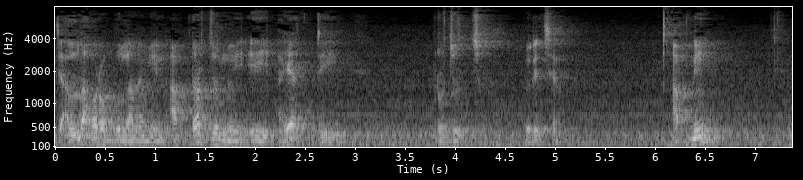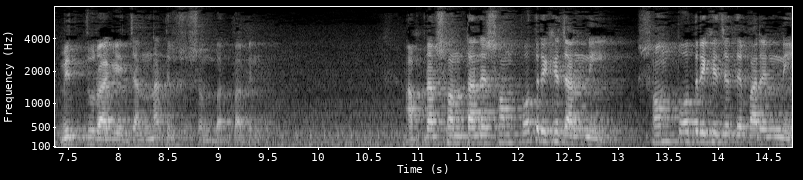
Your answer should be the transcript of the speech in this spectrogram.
যে আল্লাহ রব্বুল আলমিন আপনার জন্যই এই আয়াতটি প্রযোজ্য করেছেন। আপনি মৃত্যুর আগে জান্নাতের সুসংবাদ পাবেন। আপনার সন্তানের সম্পদ রেখে যাননি, সম্পদ রেখে যেতে পারেননি,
